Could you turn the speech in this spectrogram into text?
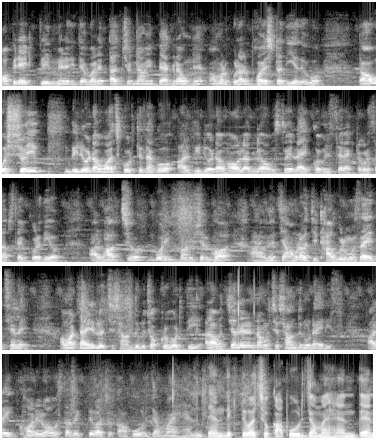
copyright clip মেরে দিতে পারে। তার জন্য আমি ব্যাকগ্রাউন্ডে আমার গোলার ভয়েসটা দিয়ে দেবো। তা অবশ্যই ভিডিওটা ওয়াচ করতে থাকো। আর ভিডিওটা ভালো লাগলে অবশ্যই লাইক কমেন্ট শেয়ার একটা করে সাবস্ক্রাইব করে দিও। আর ভাবছ, গরিব মানুষের ঘর? আমি হচ্ছে, আমরা হচ্ছি ঠাকুর মশাইয়ের ছেলে। আমার টাইটেল হচ্ছে শান্তনু চক্রবর্তী। আর আমার চ্যানেলের নাম হচ্ছে শান্তনু ডায়েরিস আর এই ঘরের অবস্থা দেখতে পাচ্ছ, কাপড়, জামা, হ্যান ত্যান। দেখতে পাচ্ছ, কাপড়, জামা, হ্যান ত্যান।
